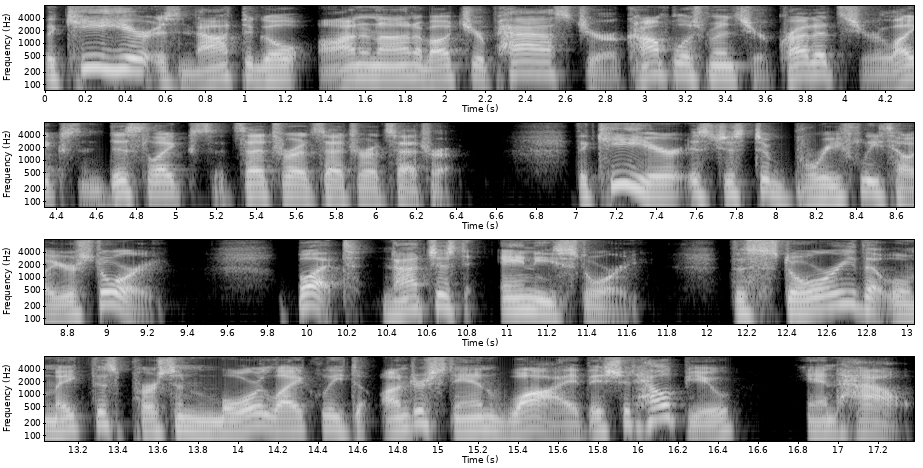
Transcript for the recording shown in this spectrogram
The key here is not to go on and on about your past, your accomplishments, your credits, your likes and dislikes, etc., etc., etc. The key here is just to briefly tell your story. But not just any story, the story that will make this person more likely to understand why they should help you and how.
